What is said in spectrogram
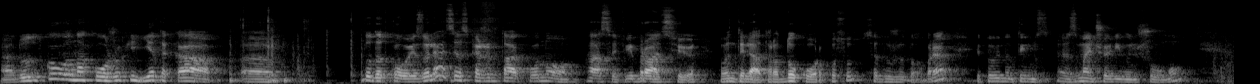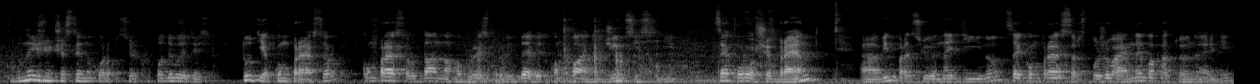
Е, Додатково на кожухі є така е, додаткова ізоляція, скажімо так, воно гасить вібрацію вентилятора до корпусу, це дуже добре. Відповідно, тим зменшує рівень шуму. В нижню частину корпусу, подивитись, тут є компресор. Компресор даного пристрою йде від компанії GMCC. Це хороший бренд. Е, Він працює надійно. Цей компресор споживає небагато енергії.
